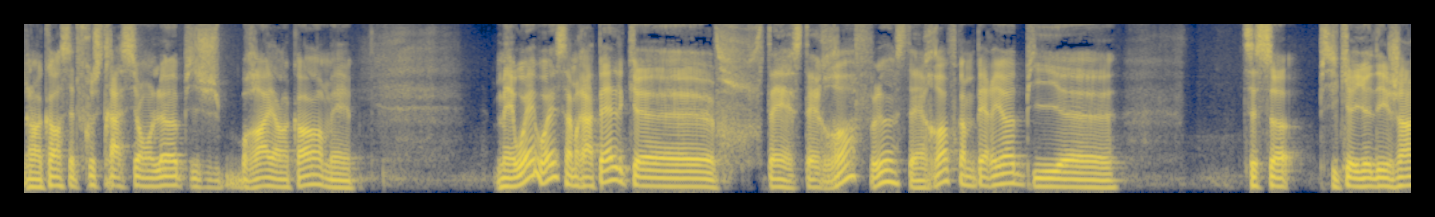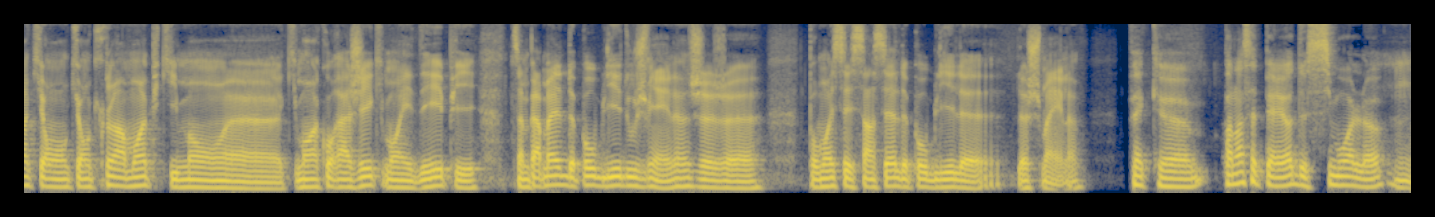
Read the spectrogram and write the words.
j'ai encore cette frustration-là, puis je braille encore, mais... Mais ouais, ouais, ça me rappelle que c'était c'était rough, là. C'était rough comme période, puis... euh, c'est ça. Puis qu'il y a des gens qui ont, qui ont cru en moi puis qui m'ont euh, qui m'ont encouragé, qui m'ont aidé. Puis ça me permet de pas oublier d'où je viens. Là. Je, je- pour moi, c'est essentiel de pas oublier le, le chemin. Là. Fait que euh, pendant cette période de six mois-là, Mm.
